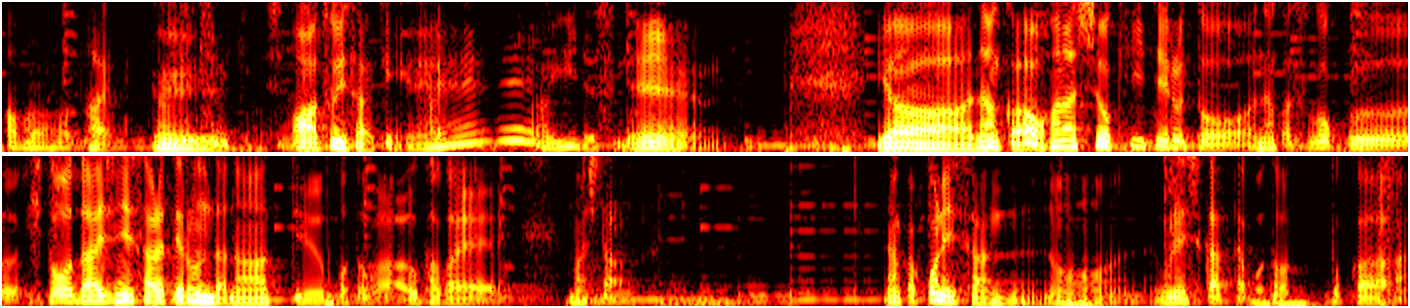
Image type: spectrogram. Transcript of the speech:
あもうはい。つい最近でした、ね、あつい最近。ええー、いいですね。いやなんかお話を聞いてるとなんかすごく人を大事にされてるんだなっていうことが伺えました。なんか小西さんの嬉しかったこととか、は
